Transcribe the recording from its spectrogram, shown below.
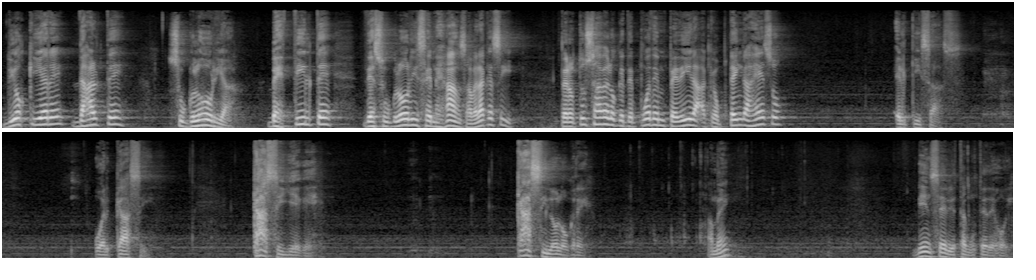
Dios quiere darte su gloria, vestirte de su gloria y semejanza, ¿verdad que sí? Pero tú sabes lo que te puede impedir a que obtengas eso, el quizás o el casi. Casi llegué. Casi lo logré. Amén. Bien serio están ustedes hoy.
